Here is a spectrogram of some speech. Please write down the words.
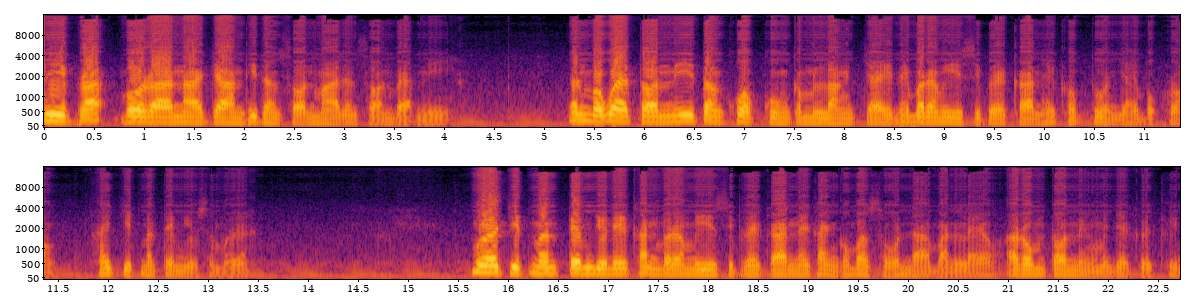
นี่พระโบราณอาจารย์ที่ท่านสอนมาท่านสอนแบบนี้ ท่านบอกว่าตอนนี้ต้องควบคุมกำลังใจในบารมีสิบประการให้ครบถ้วนอย่าให้บกพร่อง ให้จิตมันเต็มอยู่เสมอ เมื่อจิตมันเต็มอยู่ในขั้นบารมีสิบรายการในขั้นของพระโสดาบันแล้ว อารมณ์ตอนหนึ่งมันจะเกิดขึ้น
